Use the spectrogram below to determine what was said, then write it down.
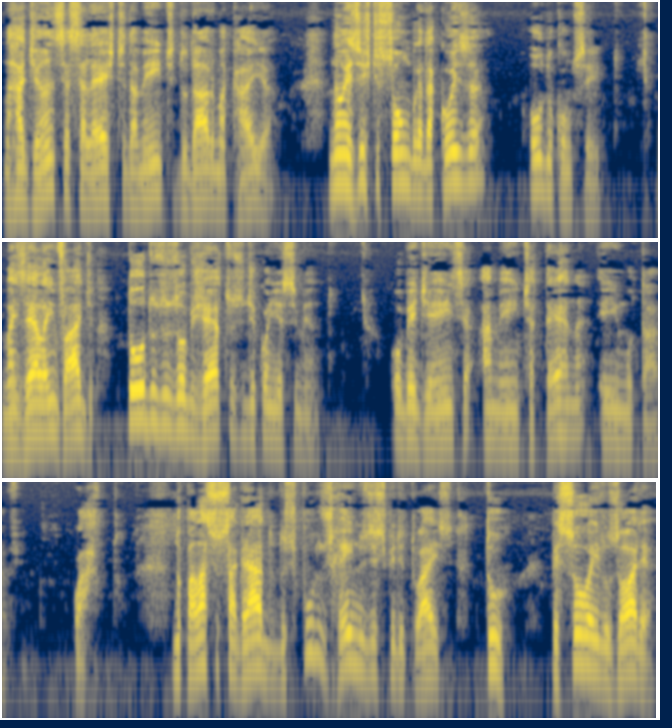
na radiância celeste da mente do Dharmakaya, não existe sombra da coisa ou do conceito, mas ela invade todos os objetos de conhecimento. Obediência à mente eterna e imutável. Quarto, no palácio sagrado dos puros reinos espirituais, tu, pessoa ilusória,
